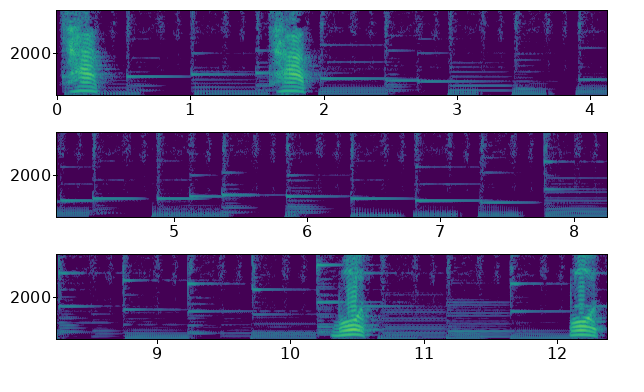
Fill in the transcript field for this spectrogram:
잣, 잣, 못, 못,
